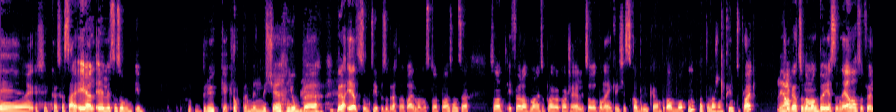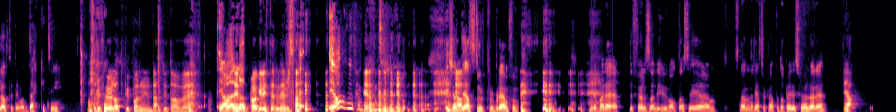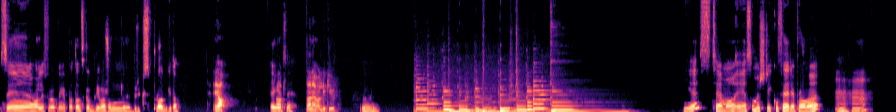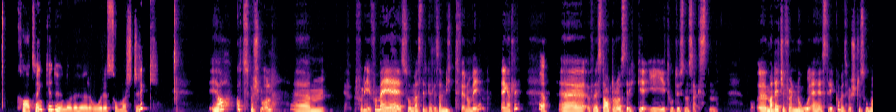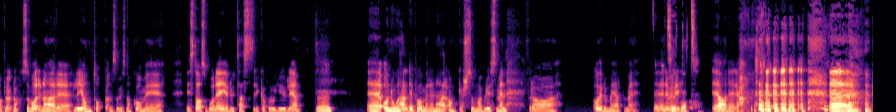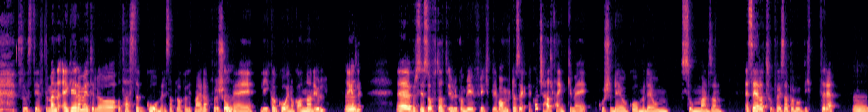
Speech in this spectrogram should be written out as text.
eh, Hva skal jeg si? Jeg er, er sånn jeg bruker kroppen min mye. Jobber Jeg er sånn type som bretter opp ermene og står på. Sånn, så, sånn at jeg føler at mange av plaggene kanskje er litt sånn at man egentlig ikke skal bruke dem på den måten. At det er mer sånn pynteplagg. Ja, Så når man bøyer seg ned, da, så føler jeg alltid at jeg må dekke til. altså du føler at puppene dine detter ut av uh, Ja, eller plagget ditt, er det det du sier? Ja! Ja. Ikke at det er et stort problem for meg. Det, bare, det føles veldig uvant. da, Så, jeg, så den retro-knappetopp er litt høyere. Ja. Så jeg har litt forhåpninger på at den skal bli mer sånn eh, bruksplagg, da, ja, egentlig. den er veldig kul. Mm. Yes, temaet er sommerstrikk og ferieplaner. Mhm. Hva tenker du når du hører ordet sommerstrikk? Ja, godt spørsmål. Um, fordi For meg er sommerstrikk et litt sånn nytt fenomen, egentlig. Ja. Uh, for jeg starta å strikke i 2016. Eh, men det er ikke før nå jeg har strikka mitt første sommerplagg. da. Så var det denne her eh, Leon-toppen som vi snakka om i, i stad, som både jeg og du teststrikka for Julie. Mm. Eh, og nå holder jeg på med denne her Ankers sommerblusen min fra Oi, du må hjelpe meg. Eh, det er vel- Tidnytt. ja, det er det, ja. Eh, Så stilt. Men jeg gleder meg til å, å teste å gå med disse plaggene litt mer, da, for å se om Mm. jeg liker å gå i noe annet enn ull, Mm. egentlig. Eh, For jeg syns ofte at ull kan bli fryktelig varmt. Altså, jeg kan ikke helt tenke meg hvordan det er å gå med det om sommeren sånn. Jeg ser at eksempel hun Vitre Mm.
